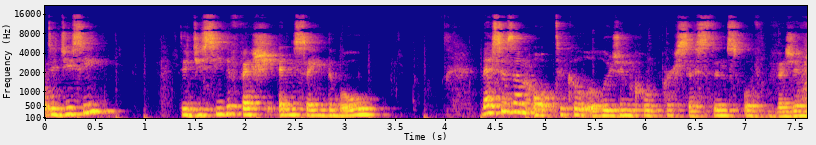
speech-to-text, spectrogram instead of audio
What did you see? Did you see the fish inside the bowl? This is an optical illusion called persistence of vision.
